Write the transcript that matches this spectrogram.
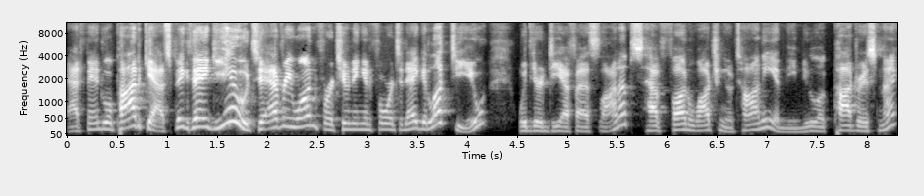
at FanDuel Podcast. Big thank you to everyone for tuning in for today. Good luck to you with your DFS lineups. Have fun watching Ohtani and the new look Padres tonight.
